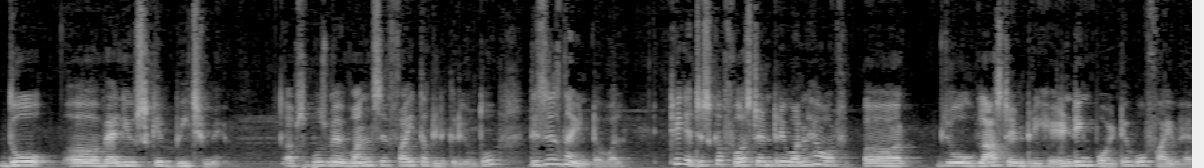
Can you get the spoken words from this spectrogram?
दो वैल्यूज़ के बीच में। अब सपोज़ मैं वन से फाइव तक लिख रही हूँ तो दिस इज़ द इंटरवल ठीक है जिसका फ़र्स्ट एंट्री वन है और uh, जो लास्ट एंट्री है एंडिंग पॉइंट है वो फाइव है।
